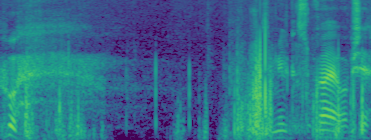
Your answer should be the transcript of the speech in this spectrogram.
Фу. Земелька сухая вообще.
